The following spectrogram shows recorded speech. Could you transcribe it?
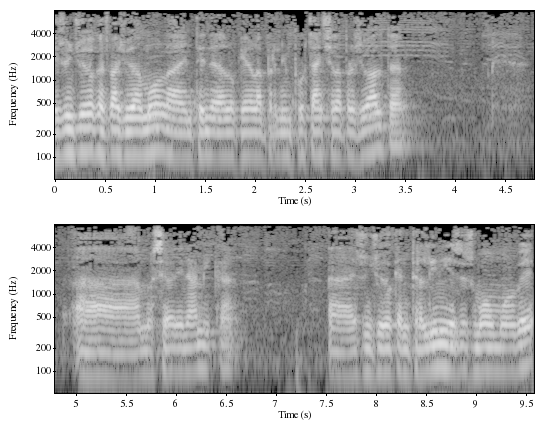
és un jugador que ens va ajudar molt a entendre el que era la importància de la pressió alta eh, amb la seva dinàmica eh, un jugador que entre línies es mou molt bé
